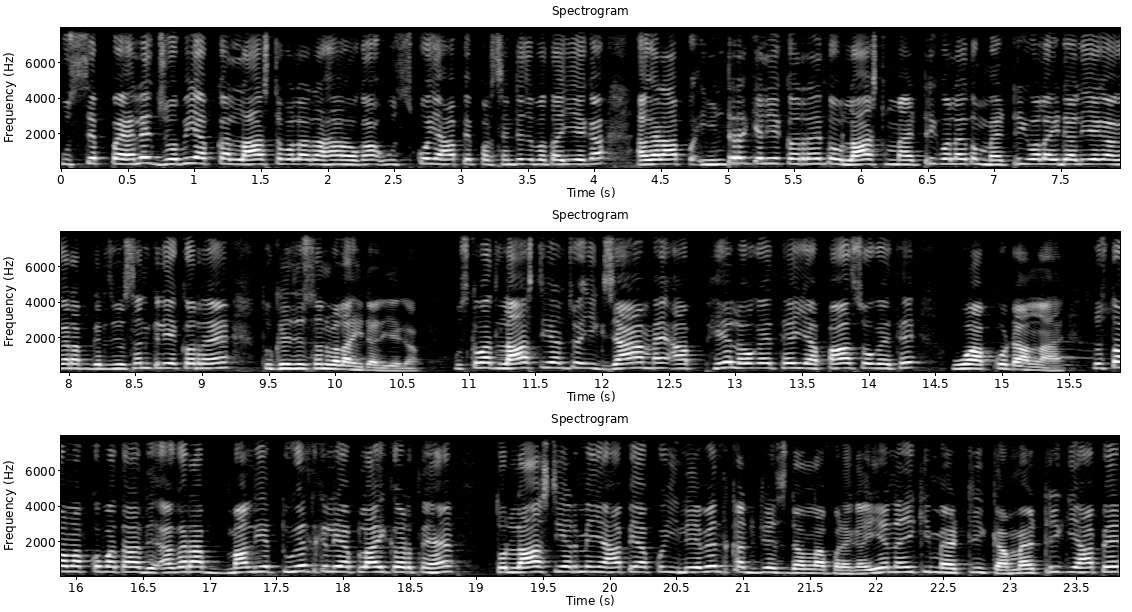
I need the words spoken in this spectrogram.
उससे पहले जो भी आपका लास्ट वाला रहा होगा, उसको यहाँ पे परसेंटेज बताइएगा। अगर आप इंटर के लिए कर रहे हैं तो लास्ट मैट्रिक वाला है तो मैट्रिक वाला ही डालिएगा। अगर आप ग्रेजुएशन के लिए कर रहे हैं तो ग्रेजुएशन वाला ही डालिएगा। उसके बाद लास्ट ईयर जो एग्ज़ाम है, आप फेल हो गए थे या पास हो गए थे, वो आपको डालना है। दोस्तों, हम आपको बता दें, अगर आप मान लीजिए ट्वेल्थ के लिए अप्लाई करते हैं तो लास्ट ईयर में यहाँ पे आपको इलेवेंथ का डिटेल्स डालना पड़ेगा। ये नहीं कि मैट्रिक का मैट्रिक यहाँ पे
